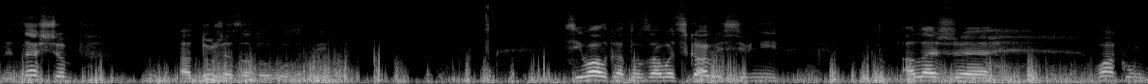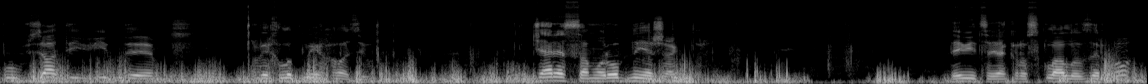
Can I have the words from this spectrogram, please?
не те, щоб, а дуже задоволений. Сівалка то заводська висівні, але ж е, вакуум був взятий від е, вихлопних газів через саморобний ежектор. Дивіться, як розклало зерно.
